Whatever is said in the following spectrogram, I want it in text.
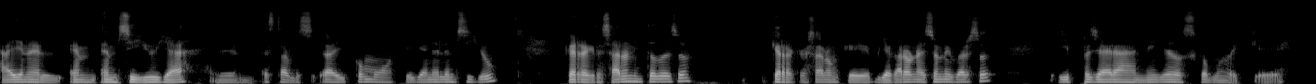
ahí en el MCU ya. Eh, ahí como que ya en el MCU. Que regresaron y todo eso. Que regresaron, que llegaron a ese universo. Y pues ya eran ellos como de que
